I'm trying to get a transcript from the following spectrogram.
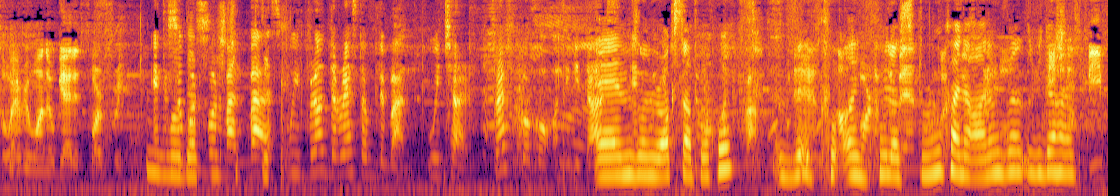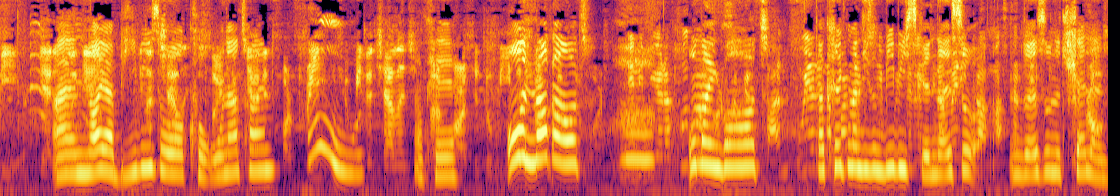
so everyone will get it for free. Oh, support das for ist Band Bass, we brought the rest of the band, which are Fresh Coco on the guitar, Ähm, so ein Rockstar Poco. Ein cooler Stu, keine Ahnung, wie der heißt. Ein neuer Bibi, so Corona-Time. Okay. Oh, ein Knockout! Oh mein Gott. Da kriegt man diesen Bibi-Skin. Da ist so, da ist so eine Challenge.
